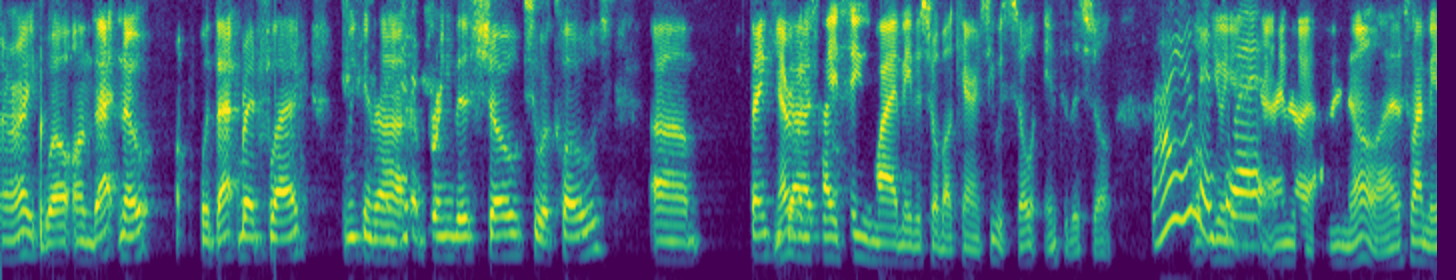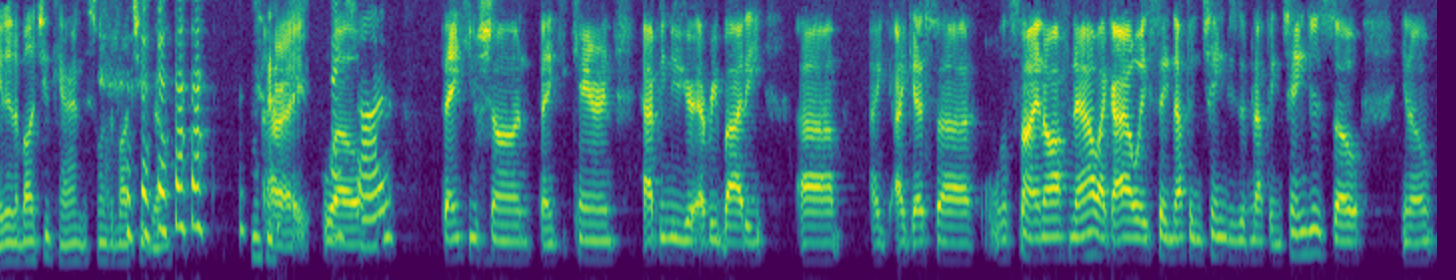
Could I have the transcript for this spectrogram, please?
All right. Well, on that note, with that red flag, we can uh, bring this show to a close. Um, thank you Everybody guys. sees why I made this show about Keren. She was so into this show. I am Hope into you- it. I know. I know. That's why I made it about you, Keren. This one's about you, girl. All right. Well, Sean. thank you, Sean. Thank you, Keren. Happy New Year, everybody. Um, I, I guess uh, we'll sign off now. Like I always say, nothing changes if nothing changes. So, you know,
